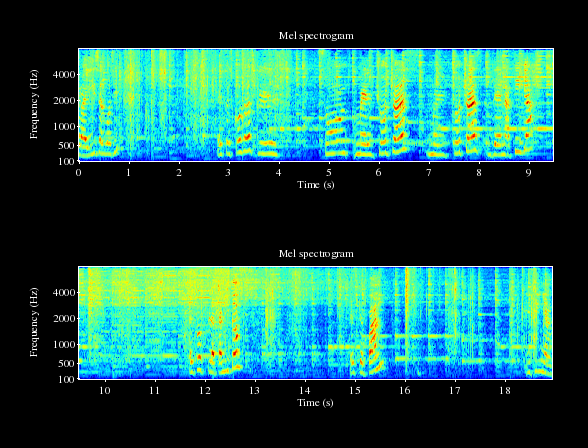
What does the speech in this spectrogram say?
raíz, algo así. Estas cosas que son melchochas, melchochas de natilla. Estos platanitos. Este pan. Y piña.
